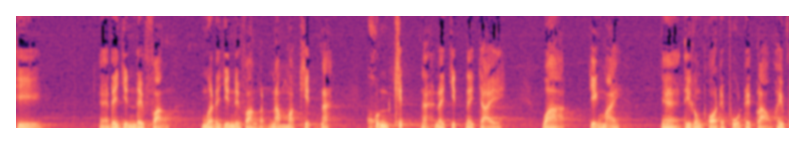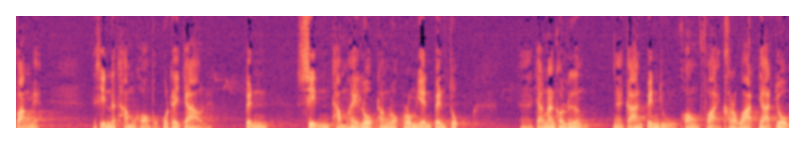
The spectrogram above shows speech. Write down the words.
ที่ได้ยินได้ฟัง เมื่อได้ยินได้ฟังก็นำมาคิดนะคุ้นคิด นะในจิตในใจว่าเจงไหมเนี่ยที่หลวงพ่อได้พูดได้กล่าวให้ฟังเนี่ยศีลธรรมของพระพุทธเจ้าเนี่ยเป็นศีลทำให้โลกทั้งโลกร่มเย็นเป็นสุข จากนั้นก็เรื่องการเป็นอยู่ของฝ่ายครวญญาติโยม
